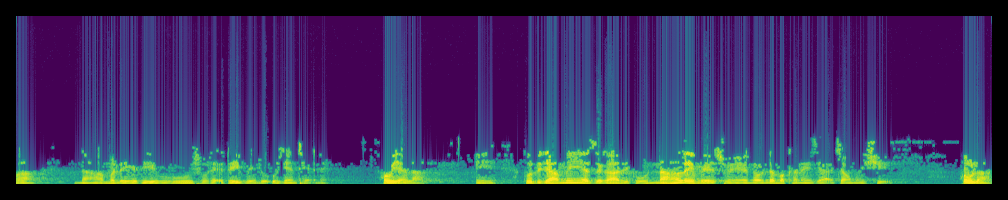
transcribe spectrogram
ကနားမလဲသေးဘူးဆိုတဲ့အတိတ်ပဲလို့ဦးဇင်းထင်တယ်ဟုတ်ရလားအေးခုတရားမင်းရဲ့စကားတွေကိုနားလည်မယ်ဆိုရင်တော့လက်မခံနိုင်ကြအကြောင်းမရှိဟုတ်လား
